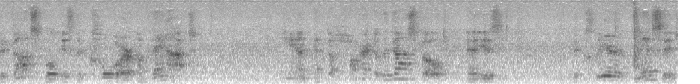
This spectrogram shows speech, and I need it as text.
The gospel is the core of that. And at the heart of the gospel uh, is the clear message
